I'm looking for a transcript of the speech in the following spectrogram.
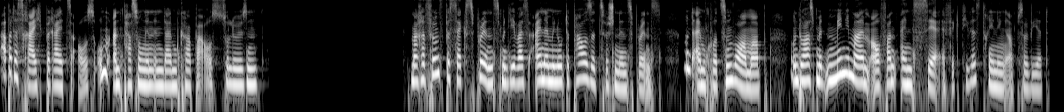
aber das reicht bereits aus, um Anpassungen in deinem Körper auszulösen. Mache fünf bis sechs Sprints mit jeweils einer Minute Pause zwischen den Sprints und einem kurzen Warm-up und du hast mit minimalem Aufwand ein sehr effektives Training absolviert.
